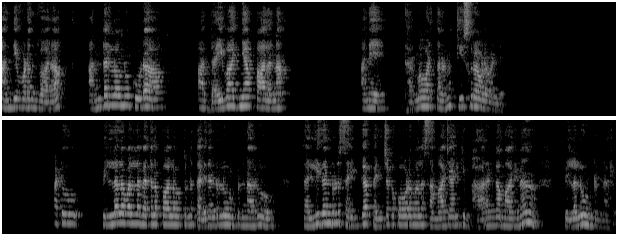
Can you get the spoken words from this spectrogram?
అందివ్వడం ద్వారా అందరిలోనూ కూడా ఆ దైవాజ్ఞా పాలన అనే ధర్మవర్తనను తీసుకురావడం అండి. అటు పిల్లల వల్ల వెతల పాలవుతున్న తల్లిదండ్రులు ఉంటున్నారు. తల్లిదండ్రులు సరిగ్గా పెంచకపోవడం వల్ల సమాజానికి భారంగా మారిన పిల్లలు ఉంటున్నారు.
